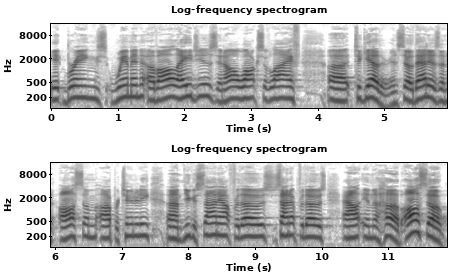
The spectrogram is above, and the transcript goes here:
it brings women of all ages and all walks of life uh, together. And so that is an awesome opportunity. Um, you can sign out for those, sign up for those out in the hub. Also,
